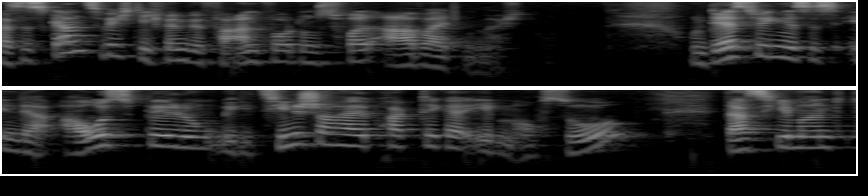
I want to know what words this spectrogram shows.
Das ist ganz wichtig, wenn wir verantwortungsvoll arbeiten möchten. Und deswegen ist es in der Ausbildung medizinischer Heilpraktiker eben auch so, dass jemand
